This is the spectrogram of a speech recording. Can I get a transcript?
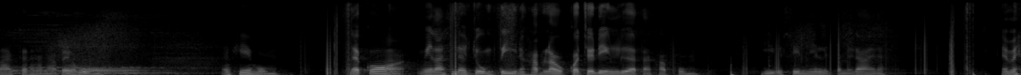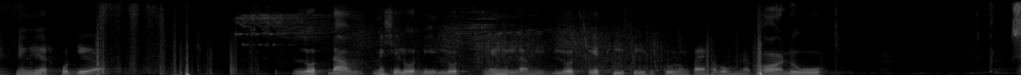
ล้างสถานะไปครับผมโอเคผม แล้วก็เวลาที่เราโจมตีนะครับ เราก็จะเด้งเลือดนะครับ ผมกี่เปอร์เซ็นต์นี่แหละจำไม่ได้นะเห็นไหมเด้งเลือดโคตรเยอะ ลดดำไม่ใช่ลดดิลดไม่ใช่ดำนี่ลด SPC ศัตรูลงไปครับผม แล้วก็ดูส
